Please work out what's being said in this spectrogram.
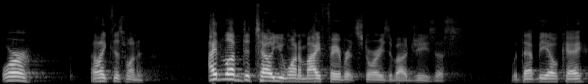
Or, I like this one. I'd love to tell you one of my favorite stories about Jesus. Would that be okay?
